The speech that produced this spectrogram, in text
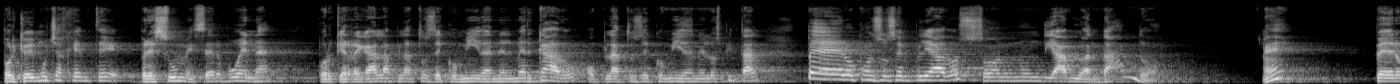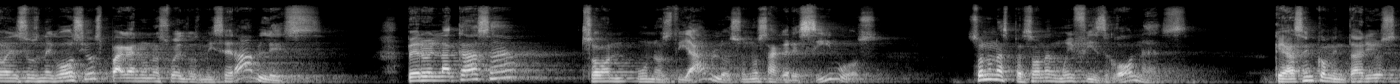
Porque hoy mucha gente presume ser buena porque regala platos de comida en el mercado o platos de comida en el hospital, pero con sus empleados son un diablo andando. ¿Eh? Pero en sus negocios pagan unos sueldos miserables. Pero en la casa son unos diablos, unos agresivos. Son unas personas muy fisgonas que hacen comentarios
